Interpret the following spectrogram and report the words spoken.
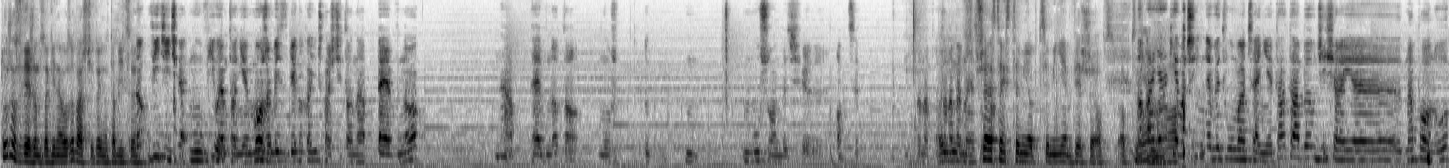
Dużo zwierząt zaginęło, zobaczcie tutaj na tablicy. No widzicie, mówiłem, to nie może być zbieg okoliczności. To na pewno, na pewno to mus, muszą być e, obcy. To na, to na pewno jest. przestań z tymi obcymi, nie wiesz, że obcy. obcy No Nie a ma. jakie masz inne wytłumaczenie? Tata był dzisiaj e, na polu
